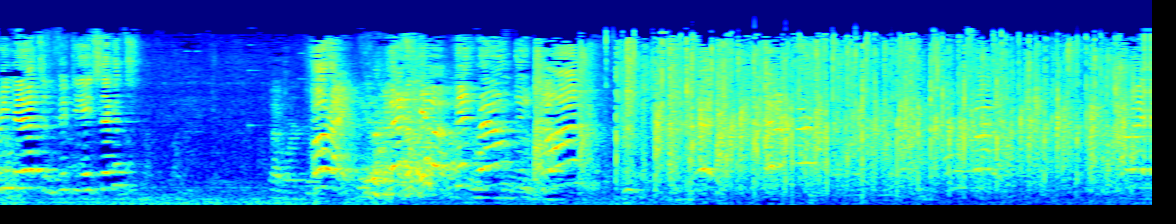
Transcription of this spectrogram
three minutes and 58 seconds. That works. All right. Let's give a big round to John. Good. Jennifer. And Robin. All right.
